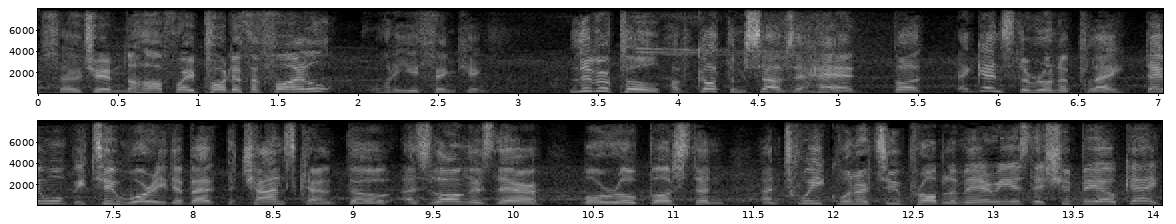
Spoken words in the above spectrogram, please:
So, Jim, the halfway point of the final, what are you thinking? Liverpool have got themselves ahead, but against the run of play, they won't be too worried about the chance count, though. As long as they're more robust and, and tweak one or two problem areas, they should be okay.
